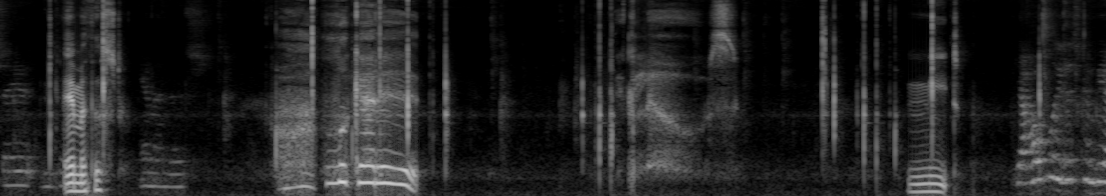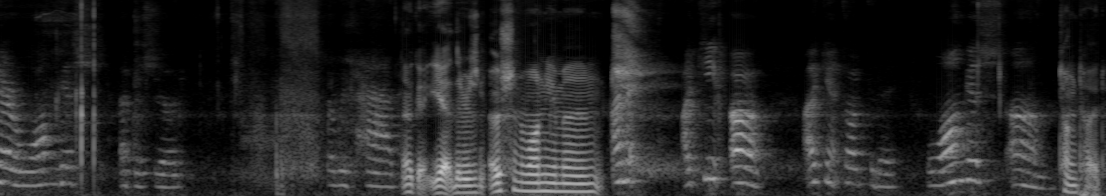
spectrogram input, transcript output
say it. because- Amethyst. Amethyst. Look at it. It glows. Neat. Yeah, hopefully this can be our longest episode that we've had. Okay, yeah, there's an ocean monument. I I keep uh I can't talk today. Longest um Tongue tied.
